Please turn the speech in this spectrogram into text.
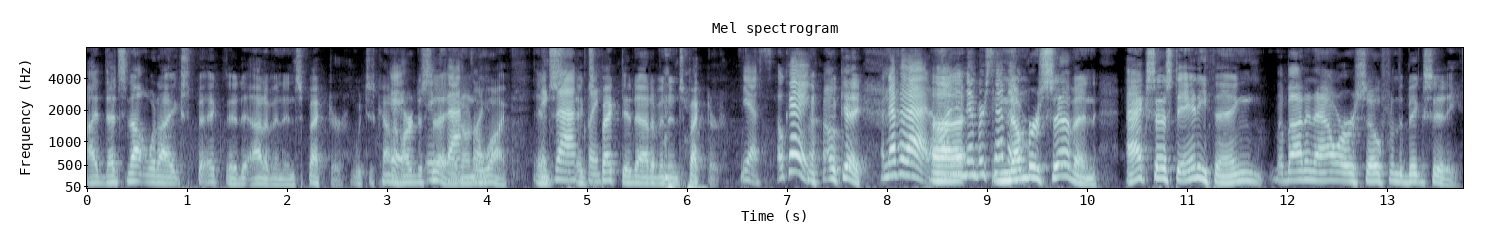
I, that's not what I expected out of an inspector, which is kind of Eh, hard to say. I don't know why. Ins- Exactly. Expected out of an inspector. yes. Okay. Okay. Enough of that. On Uh, to number seven. Number seven, access to anything about an hour or so from the big city.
